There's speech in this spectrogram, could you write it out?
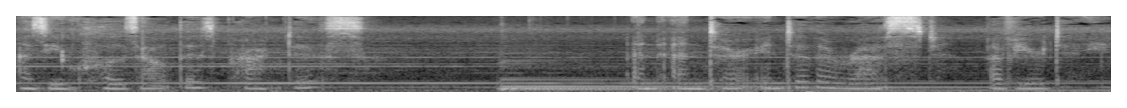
as you close out this practice and enter into the rest of your day.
